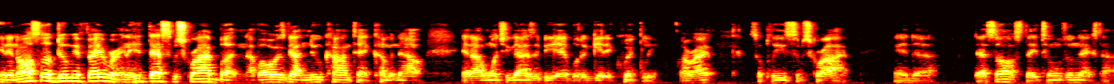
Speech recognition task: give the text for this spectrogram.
And then also do me a favor and hit that subscribe button. I've always got new content coming out, and I want you guys to be able to get it quickly. All right. So please subscribe. And uh, that's all. Stay tuned until next time.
